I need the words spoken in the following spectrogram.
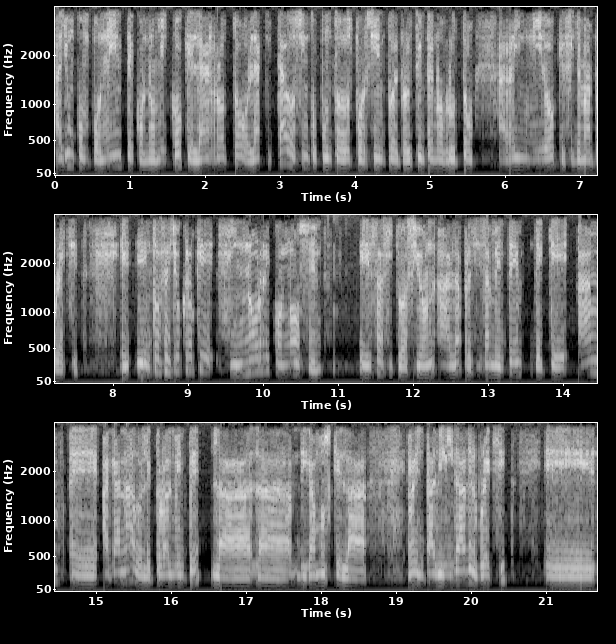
hay un componente económico que le ha roto o le ha quitado 5.2% del Producto Interno Bruto a Reino Unido que se llama Brexit. Entonces yo creo que si no reconocen esa situación habla precisamente de que han eh, ha ganado electoralmente la, la digamos que la rentabilidad del Brexit eh,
